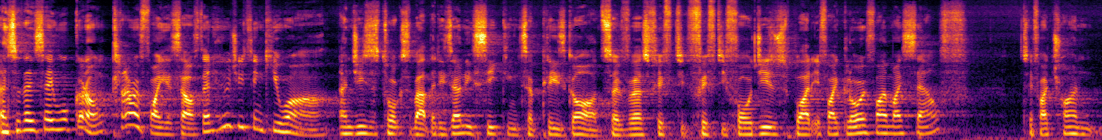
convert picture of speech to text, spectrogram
And so they say, Well, go on, clarify yourself then. Who do you think you are? And Jesus talks about that he's only seeking to please God. So, verse 50, 54, Jesus replied, If I glorify myself, so if I try and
